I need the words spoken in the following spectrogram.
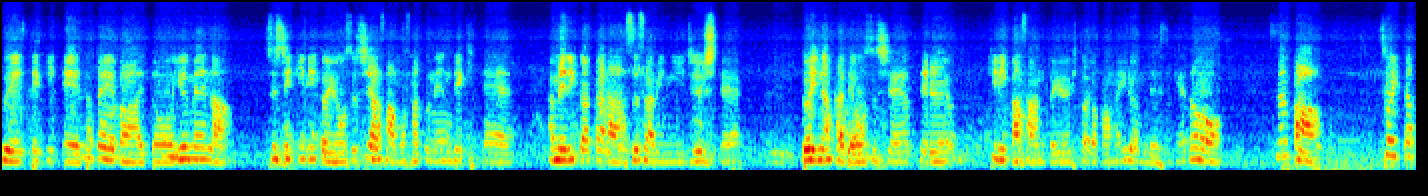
増えてきて例えば、えっと、有名な寿司切りというお寿司屋さんも昨年できてアメリカからすさみに移住してど田舎でお寿司屋やってるキリカさんという人とかもいるんですけどなんかそういった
